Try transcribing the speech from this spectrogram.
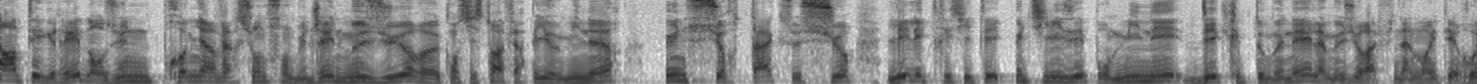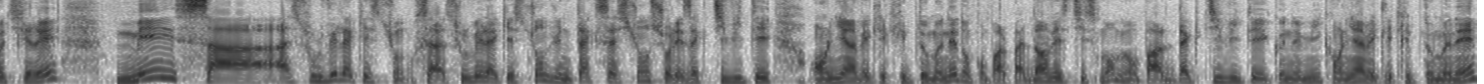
intégrer dans une première version de son budget une mesure euh, consistant à faire payer aux mineurs une surtaxe sur l'électricité utilisée pour miner des crypto-monnaies. La mesure a finalement été retirée, mais ça a soulevé la question. Ça a soulevé la question d'une taxation sur les activités en lien avec les crypto-monnaies. Donc on ne parle pas d'investissement, mais on parle d'activités économiques en lien avec les crypto-monnaies.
